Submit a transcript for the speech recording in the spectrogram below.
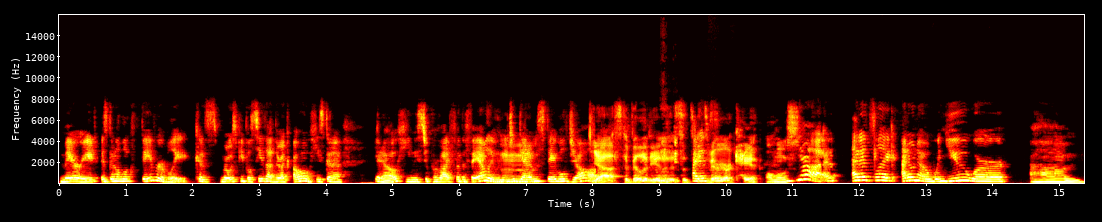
married is going to look favorably because most people see that and they're like, oh, he's going to. You know, he needs to provide for the family. We need to get him a mm-hmm. stable job. Yeah, stability, and it's it's, and it's, it's very archaic almost. Yeah, and, and it's like I don't know when you were um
